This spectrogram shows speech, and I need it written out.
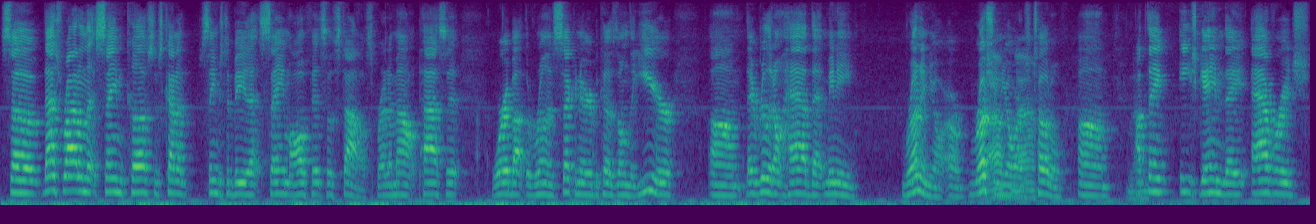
So that's right on that same cusp. It kind of seems to be that same offensive style. Spread them out, pass it, worry about the run secondary because on the year um, they really don't have that many running yard or rushing yards total. Um, I think each game they average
